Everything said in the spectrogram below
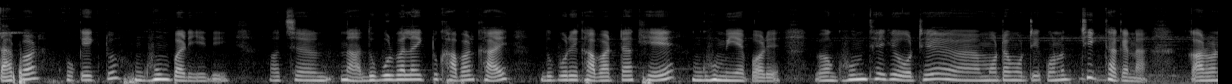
তারপর ওকে একটু ঘুম পাড়িয়ে দিই। হচ্ছে, না, দুপুরবেলা একটু খাবার খায় দুপুরে খাবারটা খেয়ে ঘুমিয়ে পড়ে এবং ঘুম থেকে ওঠে মোটামুটি কোনো ঠিক থাকে না। কারণ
